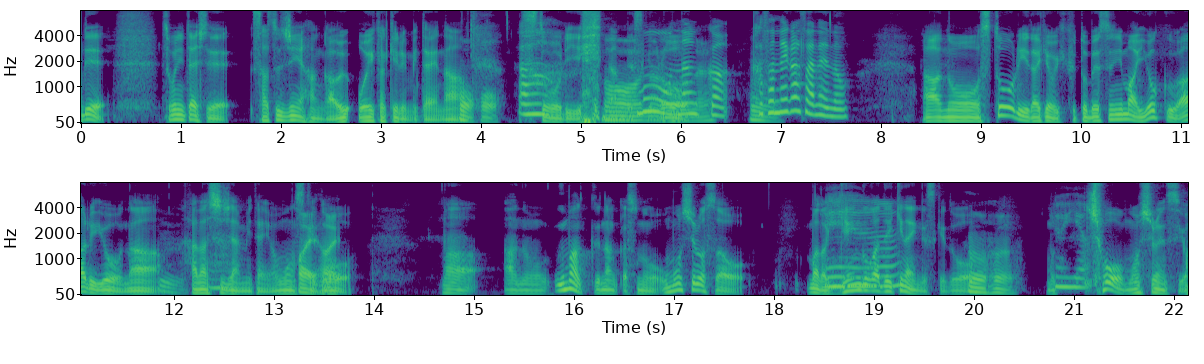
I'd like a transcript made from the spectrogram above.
で、そこに対して殺人犯が追いかけるみたいな。ストーリーなんですけど、もうなんか、重ね重ねの。あの、ストーリーだけを聞くと別にまあよくあるような話じゃんみたいに思うんですけど、まあ、あの、うまくなんかその面白さを、まだ言語ができないんですけど、超面白いんですよ。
